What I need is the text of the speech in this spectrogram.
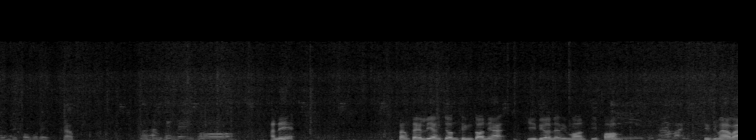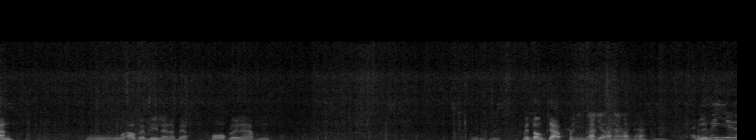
ผมที่เขาก็ได้ครับ เราทำแข็งแรงพอ อันนี้ตั้งแต่เลี้ยงจนถึงตอนเนี้ย กี่เดือนแล้วพี่มอนที่พร้อมสี่สิบห้าวันสี่สิบห้าวัน โอ้โห เอาแบบนี้เลยนะแบบหอบเลยนะครับนี่ไม่ต้องจับ นี่ไม่เยอะนะเห็นไหมอันนี้ไม่เยอะ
